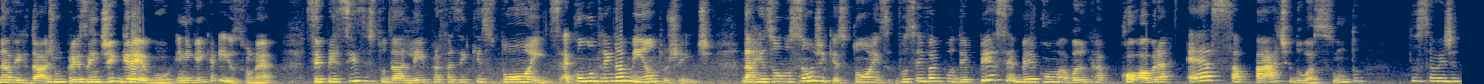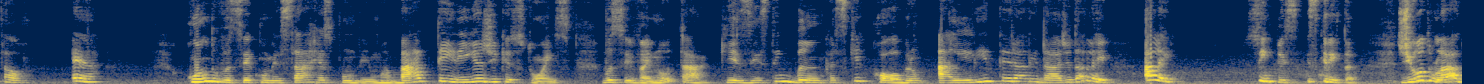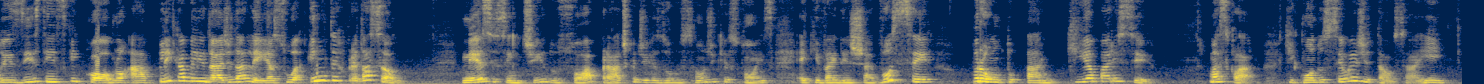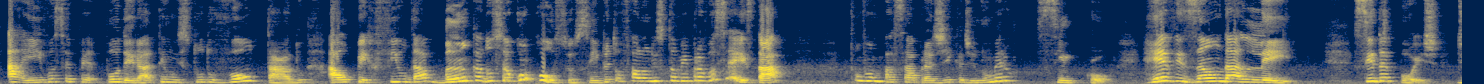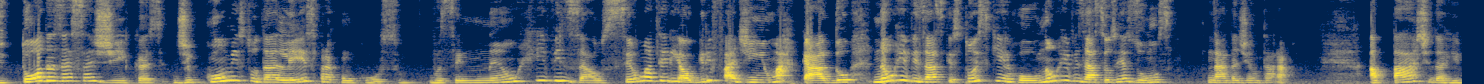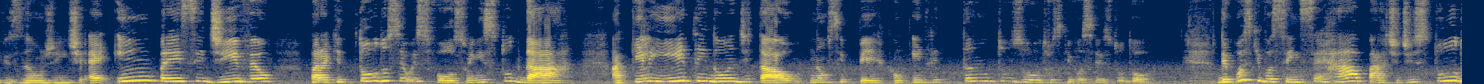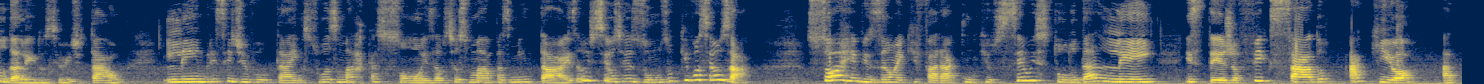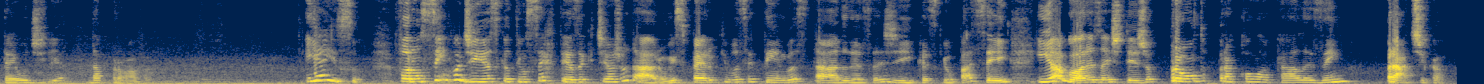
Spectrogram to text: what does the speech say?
na verdade, um presente grego. E ninguém quer isso, né? Você precisa estudar a lei para fazer questões. É como um treinamento, gente. Na resolução de questões, você vai poder perceber como a banca cobra essa parte do assunto do seu edital. É. Quando você começar a responder uma bateria de questões, você vai notar que existem bancas que cobram a literalidade da lei. A lei. Simples, escrita. De outro lado, existem os que cobram a aplicabilidade da lei, a sua interpretação. Nesse sentido, só a prática de resolução de questões é que vai deixar você pronto para o que aparecer. Mas claro, que quando o seu edital sair, aí você poderá ter um estudo voltado ao perfil da banca do seu concurso. Eu sempre estou falando isso também para vocês, tá? Então vamos passar para a dica de número 5. Revisão da lei. Se depois de todas essas dicas de como estudar leis para concurso, você não revisar o seu material grifadinho, marcado, não revisar as questões que errou, não revisar seus resumos, nada adiantará. A parte da revisão, gente, é imprescindível para que todo o seu esforço em estudar aquele item do edital não se percam entre tantos outros que você estudou. Depois que você encerrar a parte de estudo da lei do seu edital, lembre-se de voltar em suas marcações, aos seus mapas mentais, aos seus resumos, o que você usar. Só a revisão é que fará com que o seu estudo da lei esteja fixado aqui, ó, até o dia da prova. E é isso. Foram cinco dias que eu tenho certeza que te ajudaram. Espero que você tenha gostado dessas dicas que eu passei e agora já esteja pronto para colocá-las em prática.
